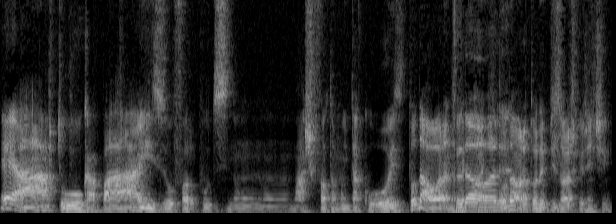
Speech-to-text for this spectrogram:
é apto ou capaz, ou falo, putz, não, não acho que falta muita coisa. Toda hora, na Toda verdade. hora, Toda é. hora, todo episódio que a gente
